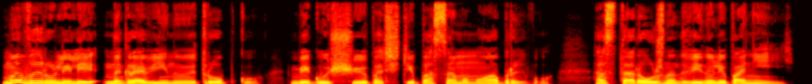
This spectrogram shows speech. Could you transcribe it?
Мы вырулили на гравийную трубку, бегущую почти по самому обрыву, осторожно двинули по ней.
